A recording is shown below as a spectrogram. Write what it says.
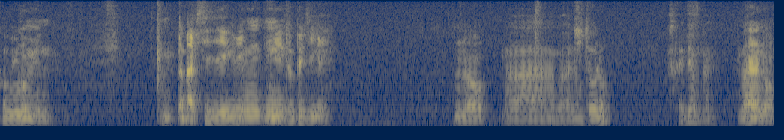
Commune. Commune. Ah bah petit gris. Il est tout petit gris. Non. Ah, bah non. Petit holo Ce serait bien quand même. Ah, non.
